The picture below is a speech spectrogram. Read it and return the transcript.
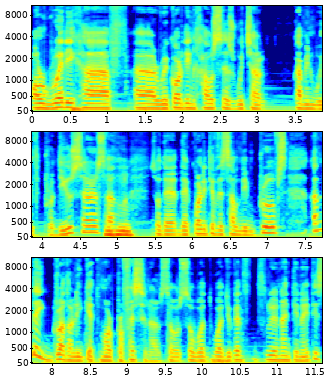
already have uh, recording houses which are coming with producers and mm-hmm. so the, the quality of the sound improves and they gradually get more professional. So so what, what you get through the 1980s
